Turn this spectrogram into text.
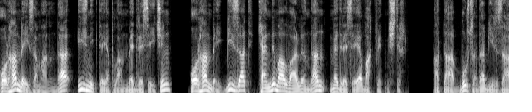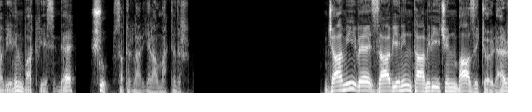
Orhan Bey zamanında İznik'te yapılan medrese için Orhan Bey bizzat kendi mal varlığından medreseye vakfetmiştir. Hatta Bursa'da bir zaviyenin vakfiyesinde şu satırlar yer almaktadır. Cami ve zaviyenin tamiri için bazı köyler,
